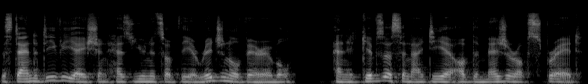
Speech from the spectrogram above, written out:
The standard deviation has units of the original variable, and it gives us an idea of the measure of spread.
